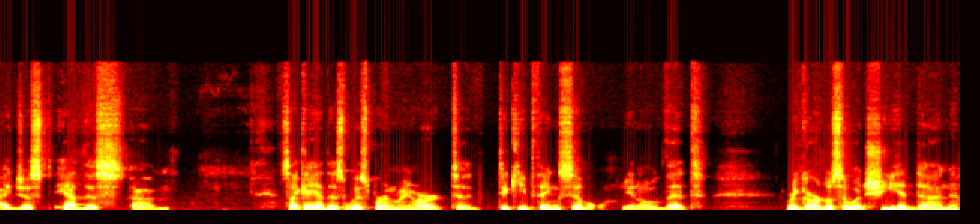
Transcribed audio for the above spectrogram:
I just had this um it's like I had this whisper in my heart to to keep things civil, you know, that regardless of what she had done,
